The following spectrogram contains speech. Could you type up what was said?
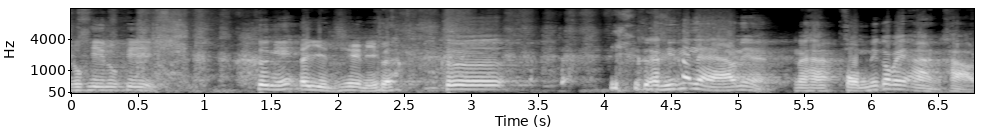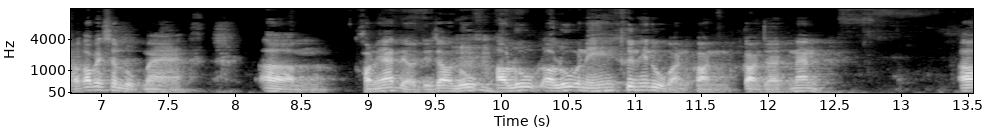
ลูกพี่ลูกพี่ คืออย่างนี้ได้ยินชื่อนี้เลยคือคืออาทิตย์ที่แล้วเนี่ยนะฮะผมนี่ก็ไปอ่านข่าวแล้วก็ไปสรุปมาเอ่อขออนุญาตเดี๋ยวเดี๋ยวจะเอารูปเอารูปเอารูปอันนี้ให้ขึ้นให้ดูก่อนก่อนก่อนจะนั่นเอ่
